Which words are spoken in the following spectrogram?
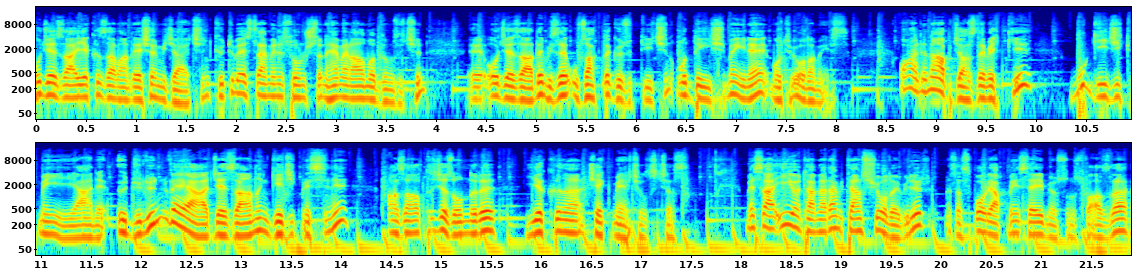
bu cezayı yakın zamanda yaşamayacağı için, kötü beslenmenin sonuçlarını hemen almadığımız için e, o cezada bize uzakta gözüktüğü için o değişime yine motive olamayız. O halde ne yapacağız demek ki? Bu gecikmeyi yani ödülün veya cezanın gecikmesini azaltacağız. Onları yakına çekmeye çalışacağız. Mesela iyi yöntemlerden bir tanesi şu olabilir. Mesela spor yapmayı sevmiyorsunuz fazla.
